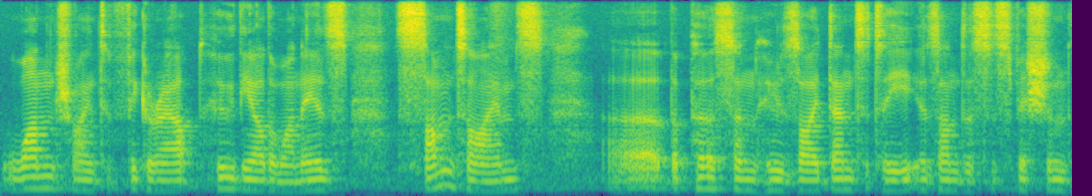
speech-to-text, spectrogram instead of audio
one trying to figure out who the other one is. Sometimes uh, the person whose identity is under suspicion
